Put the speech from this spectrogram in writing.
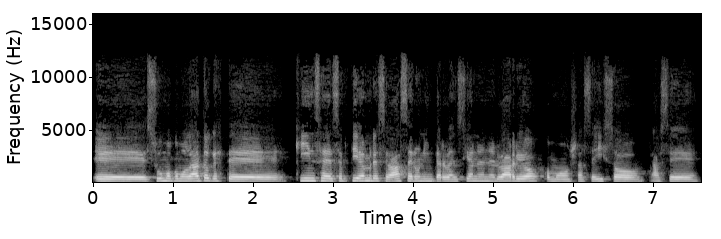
Eh, sumo como dato que este 15 de septiembre se va a hacer una intervención en el barrio, como ya se hizo hace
